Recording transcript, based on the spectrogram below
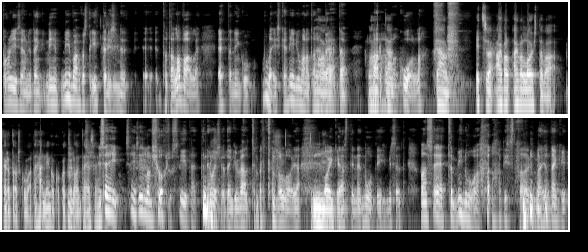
projisin jotenkin niin, niin vahvasti itteni sinne e, tota, lavalle, että niin kuin, mulle iskee niin jumalata häpeä, että Lauri, mä haluan tää, kuolla. Tämä on itse aivan, aivan loistava vertauskuva tähän niin koko mm. tilanteeseen. Mm. Se, ei, se ei silloin johdu siitä, että ne olisi jotenkin välttämättä noloja mm. oikeasti ne muut ihmiset, vaan se, että minua ahdistaa. Mä jotenkin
